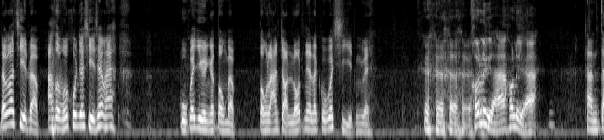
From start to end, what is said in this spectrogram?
แล้วก็ฉีดแบบอะสมมติคุณจะฉีดใช่ไหมกูก็ยืนกันตรงแบบตรงลานจอดรถเนี่ยแล้วกูก็ฉีดมึงเลยเขาเหลือเขาเหลือ ทันใจ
